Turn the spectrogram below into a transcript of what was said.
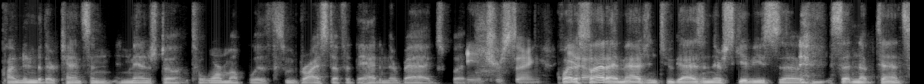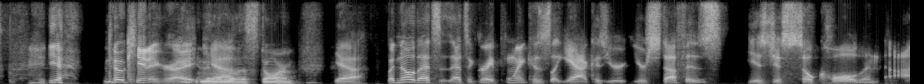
climbed into their tents and, and, managed to to warm up with some dry stuff that they had in their bags. But interesting, quite yeah. a sight, I imagine. Two guys in their skivvies uh, setting up tents. Yeah, no kidding, right? In the yeah. middle of a storm. Yeah. But no, that's that's a great point because like yeah, because your your stuff is is just so cold and uh,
